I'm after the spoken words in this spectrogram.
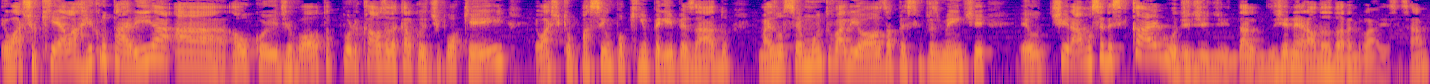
eu acho que ela recrutaria a, a Okoye de volta por causa daquela coisa, tipo, ok, eu acho que eu passei um pouquinho, peguei pesado, mas você é muito valiosa pra simplesmente eu tirar você desse cargo de, de, de- da, de general das Dora Milaje, assim, sabe?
